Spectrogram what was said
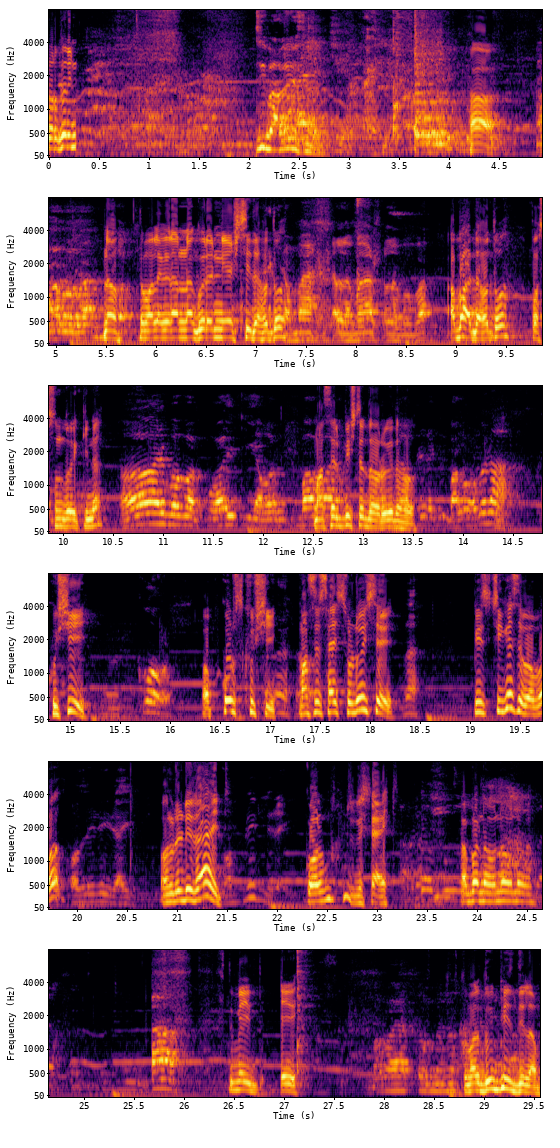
তরকারি ভালো হ্যাঁ। না তোমার লাগে রান্না করে নিয়ে এসছি দেখো তো। আবার দেখো তো পছন্দ হয় কিনা? বাবা মাছের পিসটা ধরো দেখো। না? খুশি? কোর্স অফকোর্স খুশি। মাছের সাইজ ছোট হয়েছে পিস ঠিক আছে বাবা? Already right already right completely right নাও নাও নাও। তুমি এই- তোমার দুই পিস দিলাম।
